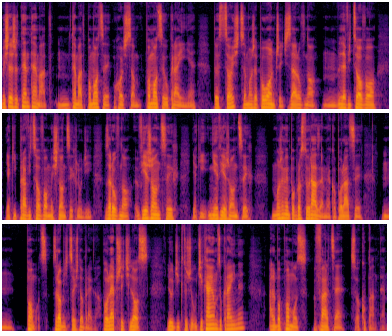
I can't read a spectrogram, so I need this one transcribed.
Myślę, że ten temat, mm, temat pomocy uchodźcom, pomocy Ukrainie, to jest coś, co może połączyć zarówno mm, lewicowo, jak i prawicowo myślących ludzi, zarówno wierzących, jak i niewierzących. Możemy po prostu razem, jako Polacy, mm, pomóc, zrobić coś dobrego, polepszyć los ludzi, którzy uciekają z Ukrainy, albo pomóc w walce z okupantem.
